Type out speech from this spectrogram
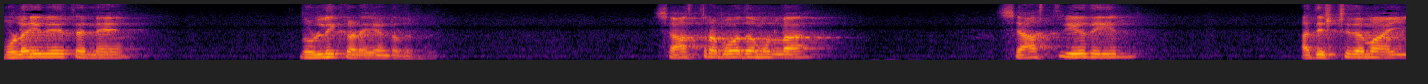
മുളയിലെ തന്നെ നുള്ളിക്കളയേണ്ടതുണ്ട്. ശാസ്ത്രബോധമുള്ള ശാസ്ത്രീയതയിൽ അധിഷ്ഠിതമായി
